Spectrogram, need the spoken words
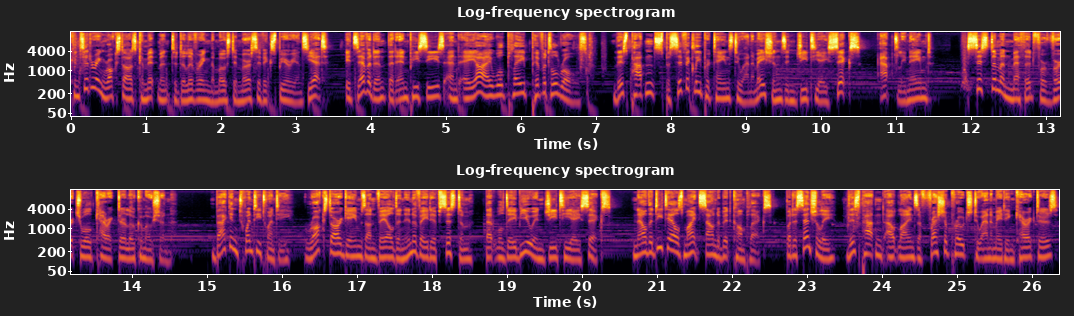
Considering Rockstar's commitment to delivering the most immersive experience yet, it's evident that NPCs and AI will play pivotal roles. This patent specifically pertains to animations in GTA 6, aptly named System and Method for Virtual Character Locomotion. Back in 2020, Rockstar Games unveiled an innovative system that will debut in GTA 6. Now, the details might sound a bit complex, but essentially, this patent outlines a fresh approach to animating characters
